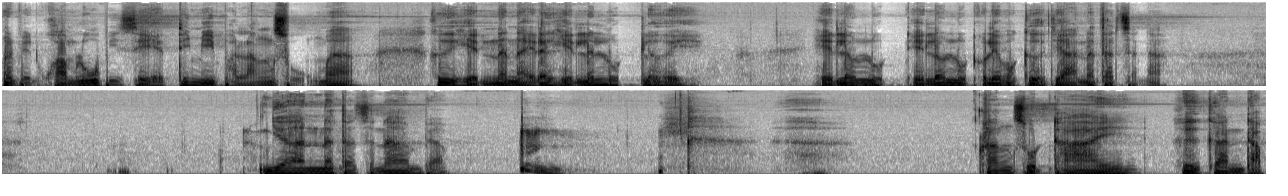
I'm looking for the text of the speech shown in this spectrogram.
มันเป็นความรู้พิเศษที่มีพลังสูงมาก คือเห็นอันไหนแล้วเห็นแล้วหลุดเลย เห็นแล้วหลุด เห็นแล้วหลุดเขาเรียกว่าเกิดญาณทัศนะญาณทัศนะแบบ ครั้งสุดท้ายคือการดับ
